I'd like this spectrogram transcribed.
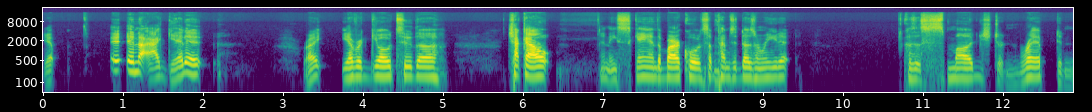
Yep. And I get it. Right? You ever go to the checkout and they scan the barcode and sometimes it doesn't read it? because it's smudged and ripped and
